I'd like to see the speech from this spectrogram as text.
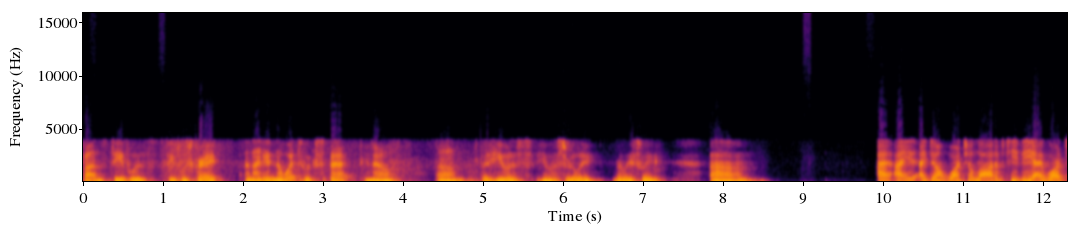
fun. Steve was Steve was great and I didn't know what to expect, you know. Um, but he was he was really really sweet. Um, I, I I don't watch a lot of TV. I watch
